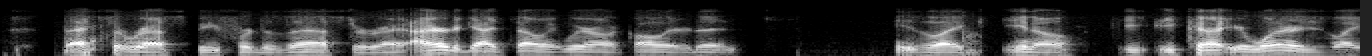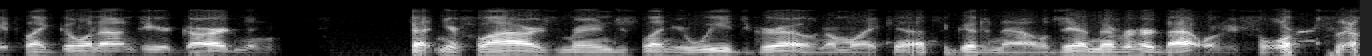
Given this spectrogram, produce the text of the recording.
that's a recipe for disaster, right? I heard a guy tell me we were on a call the other day. He's like, you know, you, you cut your winners. He's like, it's like going out into your garden and cutting your flowers and just letting your weeds grow. And I'm like, yeah, that's a good analogy. I've never heard that one before.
